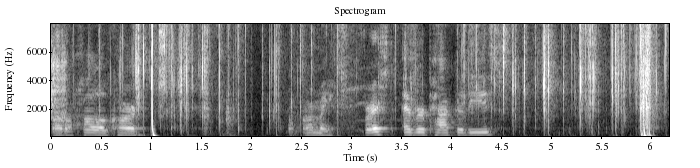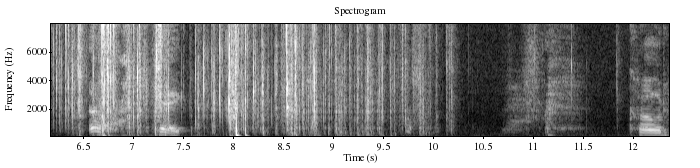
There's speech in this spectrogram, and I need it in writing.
got a holo card on my first ever pack of these. Ugh, okay. Code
